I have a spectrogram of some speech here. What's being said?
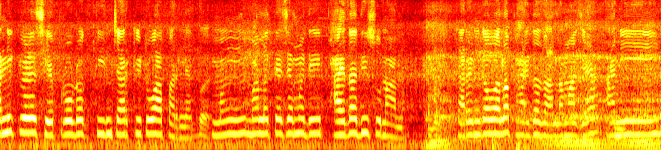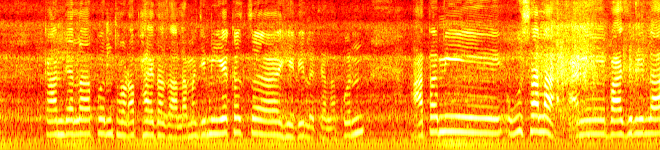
अनेक वेळेस हे प्रोडक्ट तीन चार किट वापरल्यात. बरं. मग मला त्याच्यामध्ये फायदा दिसून आला. कारण गव्हाला फायदा झाला माझ्या आणि कांद्याला पण थोडा फायदा झाला. म्हणजे मी एकच अं, हे दिलं त्याला. पण आता मी ऊसाला आणि बाजरीला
